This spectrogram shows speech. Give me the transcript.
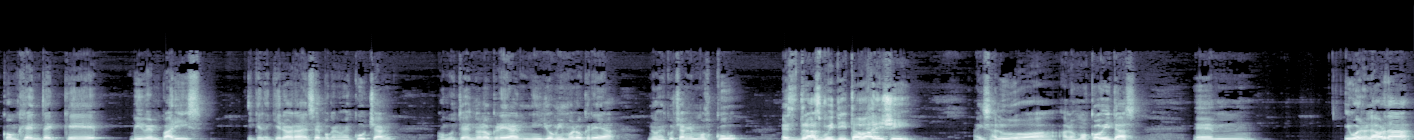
con gente que vive en París y que le quiero agradecer porque nos escuchan, aunque ustedes no lo crean, ni yo mismo lo crea, nos escuchan en Moscú. Es Zdravstvuyte Tavarishi. Ahí saludo a, los moscovitas. Em, y bueno, la verdad,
